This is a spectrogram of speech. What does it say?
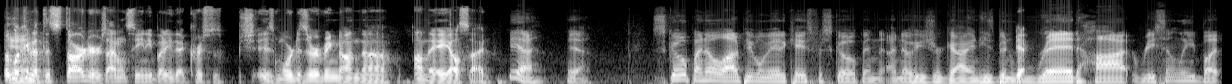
But looking at the starters, I don't see anybody that Chris is, is more deserving on the on the AL side. Yeah, yeah. Schoop, I know a lot of people made a case for Schoop, and I know he's your guy, and he's been Yeah. red hot recently, but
